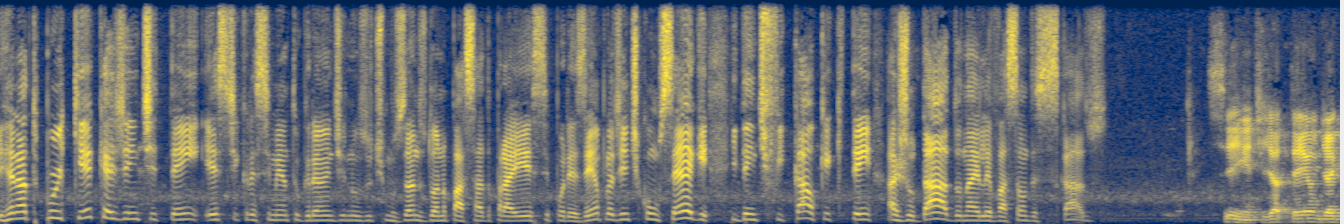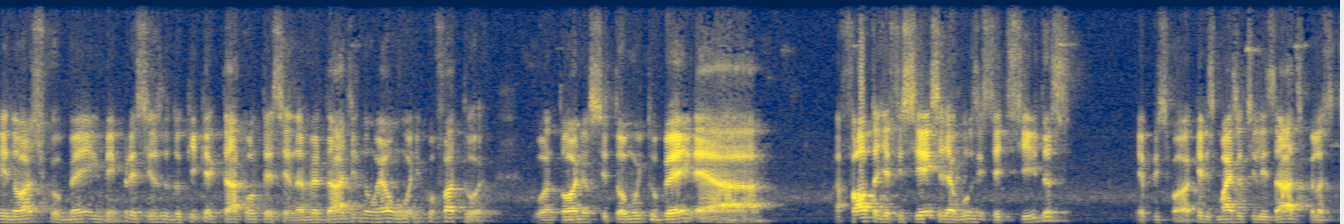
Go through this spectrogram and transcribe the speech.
E Renato, por que que a gente tem este crescimento grande nos últimos anos, do ano passado para esse, por exemplo? A gente consegue identificar o que, que tem ajudado na elevação desses casos? Sim, a gente já tem um diagnóstico bem, bem preciso do que está acontecendo. Na verdade, não é um único fator. O Antônio citou muito bem né, a, a falta de eficiência de alguns inseticidas, é principal, aqueles mais utilizados pelas,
